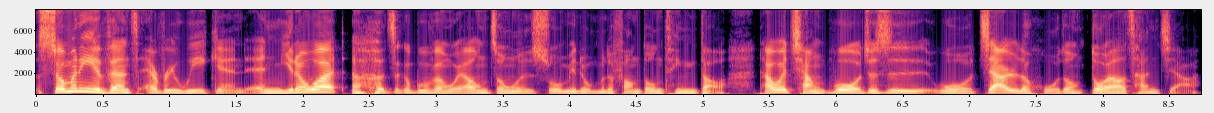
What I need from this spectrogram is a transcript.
so many events every weekend. And you know what？呃，这个部分我要用中文说，免得我们的房东听到，他会强迫就是我假日的活动都要参加。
